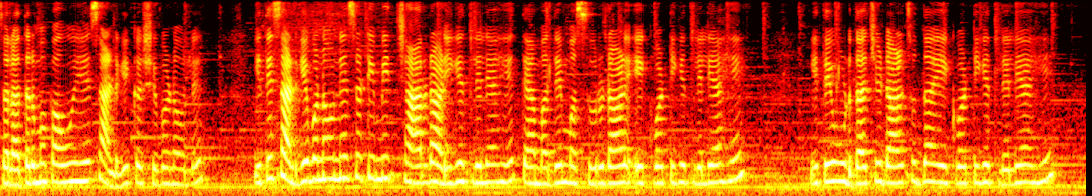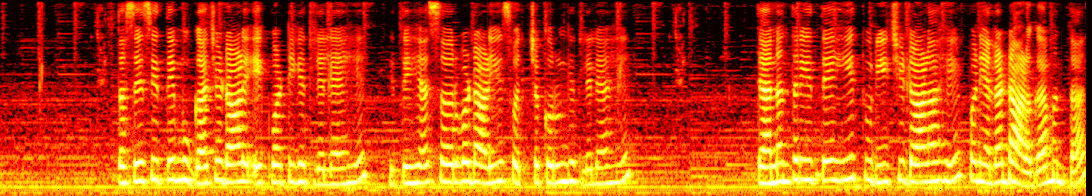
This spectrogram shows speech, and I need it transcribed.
चला तर मग पाहू हे सांडगे कसे बनवलेत इथे सांडगे बनवण्यासाठी मी चार डाळी घेतलेल्या आहेत. त्यामध्ये मसूर डाळ एक वाटी घेतलेली आहे. इथे उडदाची डाळसुद्धा एक वाटी घेतलेली आहे. तसेच इथे मुगाची डाळ एक वाटी घेतलेली आहे. इथे ह्या सर्व डाळी स्वच्छ करून घेतलेल्या आहेत. त्यानंतर इथे ही तुरीची डाळ आहे पण याला डाळगा म्हणतात.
